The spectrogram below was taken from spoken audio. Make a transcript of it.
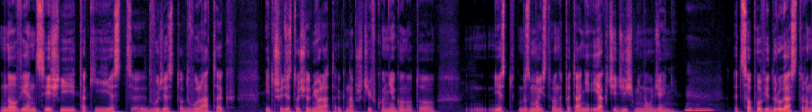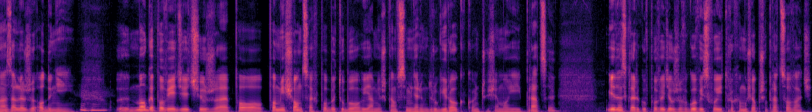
No więc jeśli taki jest y, 22-latek i 37-latek naprzeciwko niego, no to jest z mojej strony pytanie, jak ci dziś minął dzień? Mhm. Co powie druga strona, zależy od niej. Mhm. Y, Mogę powiedzieć, że po, po miesiącach pobytu, bo ja mieszkam w seminarium drugi rok, kończy się mojej pracy, jeden z kleryków powiedział, że w głowie swojej trochę musiał przepracować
